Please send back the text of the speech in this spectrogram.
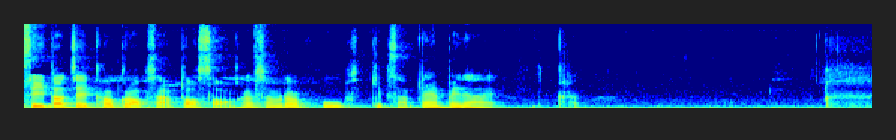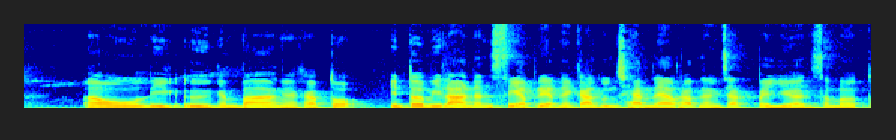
14 ต่อ 7 เข้ากรอบ 3 ต่อ 2 ครับสำหรับวูฟส์เก็บ 3 แต้มไปได้ครับเอาลีกอื่นกันบ้างนะครับ ตัว อินเตอร์มิลานนั้นเสียเปรียบในการลุ้นแชมป์แล้วครับ หลังจากไปเยือนเสมอโต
